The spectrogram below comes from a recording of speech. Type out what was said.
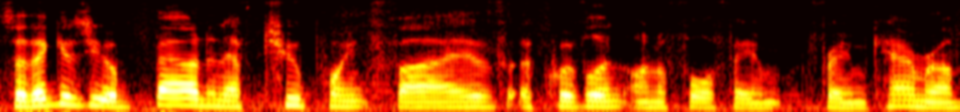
So that gives you about an f2.5 equivalent on a full frame, frame camera.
